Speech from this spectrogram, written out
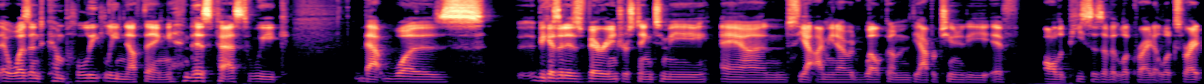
it wasn't completely nothing this past week that was because it is very interesting to me. And yeah, I mean, I would welcome the opportunity if all the pieces of it look right. It looks right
